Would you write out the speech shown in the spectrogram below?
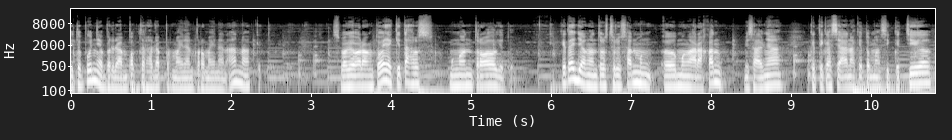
itu pun ya berdampak terhadap permainan-permainan anak gitu sebagai orang tua ya kita harus mengontrol gitu. Kita jangan terus-terusan meng, e, mengarahkan misalnya ketika si anak itu masih kecil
